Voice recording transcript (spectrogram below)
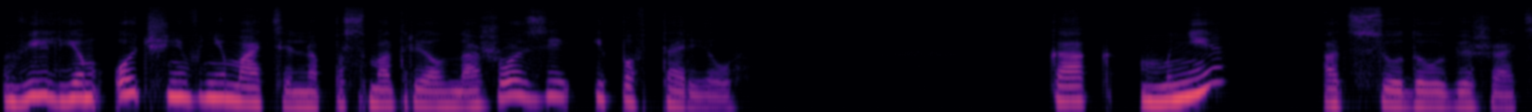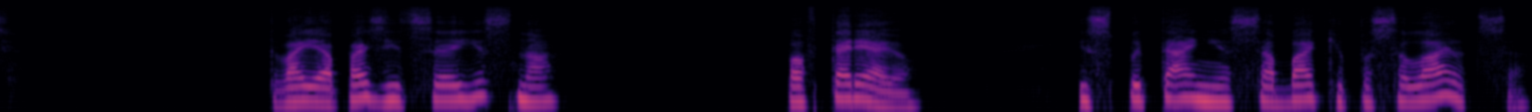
Вильям очень внимательно посмотрел на Жози и повторил. «Как мне отсюда убежать?» «Твоя позиция ясна. Повторяю, испытания собаки посылаются,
